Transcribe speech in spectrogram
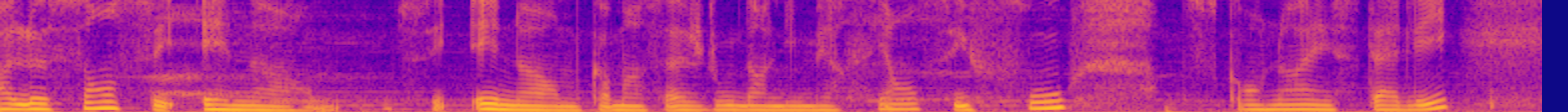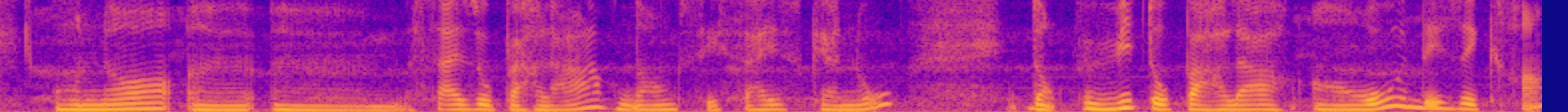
Ah, le son, c'est énorme. C'est énorme comment ça joue dans l'immersion. C'est fou ce qu'on a installé. On a un, 16 haut-parleurs, donc c'est 16 canaux. Donc 8 haut-parleurs en haut des écrans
